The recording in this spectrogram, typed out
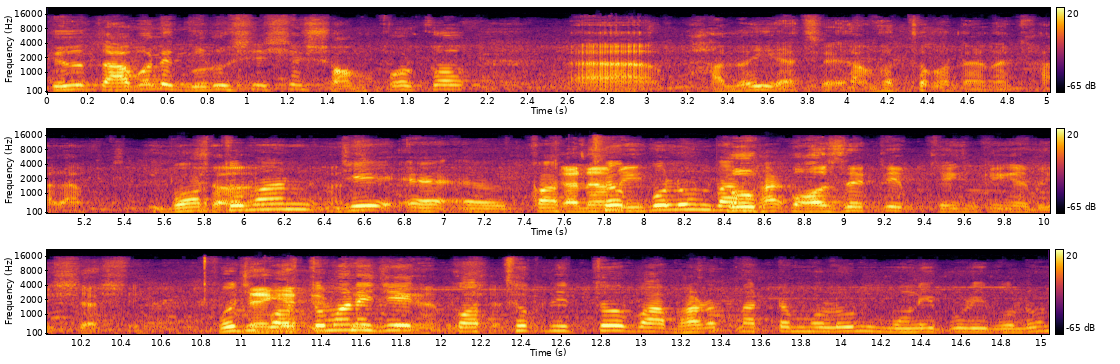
কিন্তু তা বলে গুরু শিষ্যের সম্পর্ক ভালোই আছে। আমার তো হয় না খারাপ। বর্তমান যে আমি বলুন বা পজিটিভ থিঙ্কিং এ বিশ্বাসী। বলছি বর্তমানে যে কত্থক নৃত্য বা ভারতনাট্যম বলুন মণিপুরি বলুন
